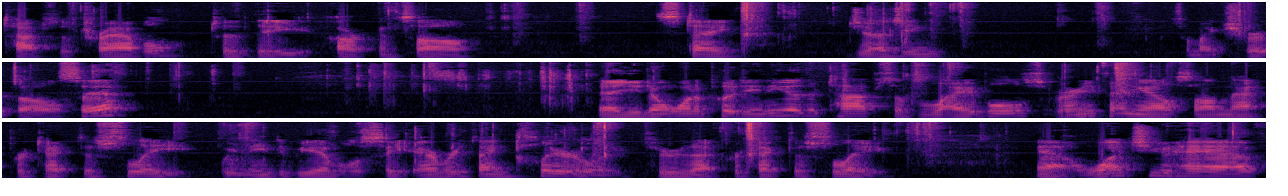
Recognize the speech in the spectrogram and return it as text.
types of travel to the Arkansas State Judging. So make sure it's all set. Now you don't want to put any other types of labels or anything else on that protective sleeve. We need to be able to see everything clearly through that protective sleeve. Now once you have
